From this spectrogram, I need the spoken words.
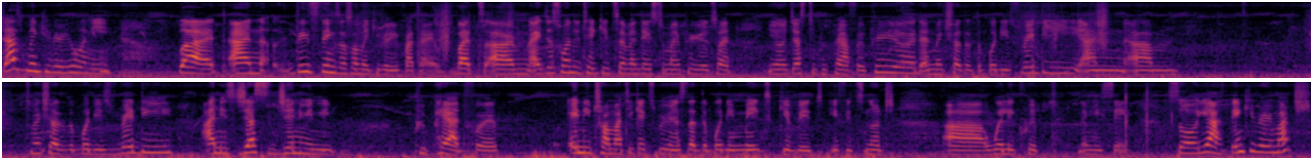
does make you very horny but and these things also make you very fertile. But um, i just want to take it seven days to my period so that you know just to prepare for a period and make sure that the body is ready and um, to make sure that the body is ready and it's just genuinely prepared for any traumatic experience that the body may give it if it's not uh, well equipped let me say. So yeah thank you very much.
